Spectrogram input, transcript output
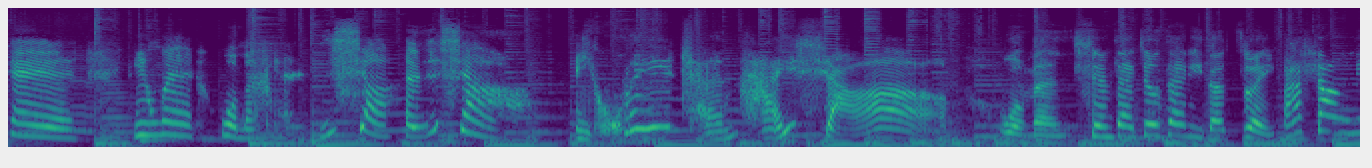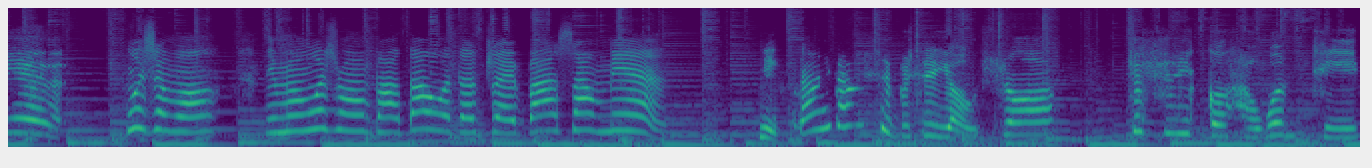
嘿，因为我们很小很小，比灰尘还小。我们现在就在你的嘴巴上面。为什么？你们为什么跑到我的嘴巴上面？你刚刚是不是有说这是一个好问题？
